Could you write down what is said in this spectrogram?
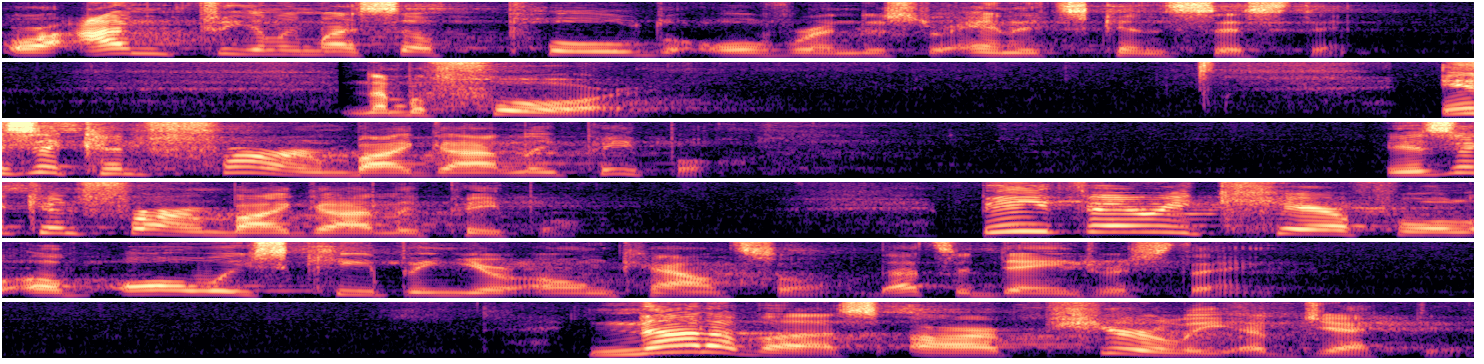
or I'm feeling myself pulled over in this, and it's consistent. Number four, is it confirmed by godly people? Is it confirmed by godly people? Be very careful of always keeping your own counsel. That's a dangerous thing. None of us are purely objective.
